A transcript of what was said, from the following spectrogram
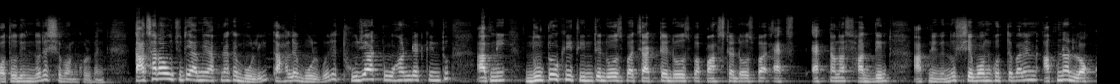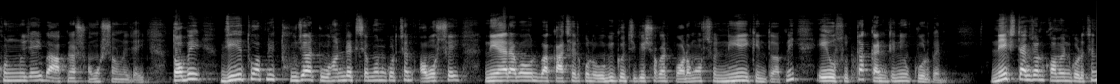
কতদিন ধরে সেবন করবেন। তাছাড়াও যদি আমি আপনাকে বলি, তাহলে বলব যে থুজা টু হান্ড্রেড কিন্তু আপনি দুটো কি তিনটে ডোজ বা চারটে ডোজ বা পাঁচটা ডোজ বা এক, একটানা সাত দিন আপনি কিন্তু সেবন করতে পারেন। আপনার লক্ষণ অনুযায়ী বা আপনার সমস্যা অনুযায়ী। তবে যেহেতু আপনি থুজা টু হান্ড্রেড সেবন করছেন, অবশ্যই নিয়ার অ্যাবাউট বা কাছের কোনো অভিজ্ঞ চিকিৎসকের পরামর্শ নিয়েই কিন্তু আপনি এই ওষুধটা কন্টিনিউ করবেন। নেক্সট একজন কমেন্ট করেছেন,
